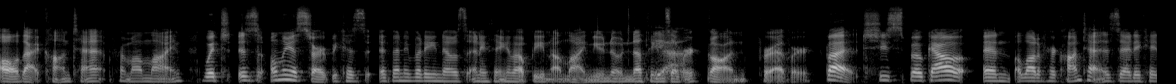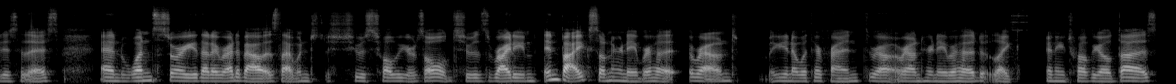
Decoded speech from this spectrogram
all that content from online which is only a start because if anybody knows anything about being online you know nothing's Yeah. ever gone forever but she spoke out and a lot of her content is dedicated to this and one story that I read about is that when she was 12 years old, she was riding in bikes on her neighborhood around, you know, with her friend throughout around her neighborhood, like any 12 year old does.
